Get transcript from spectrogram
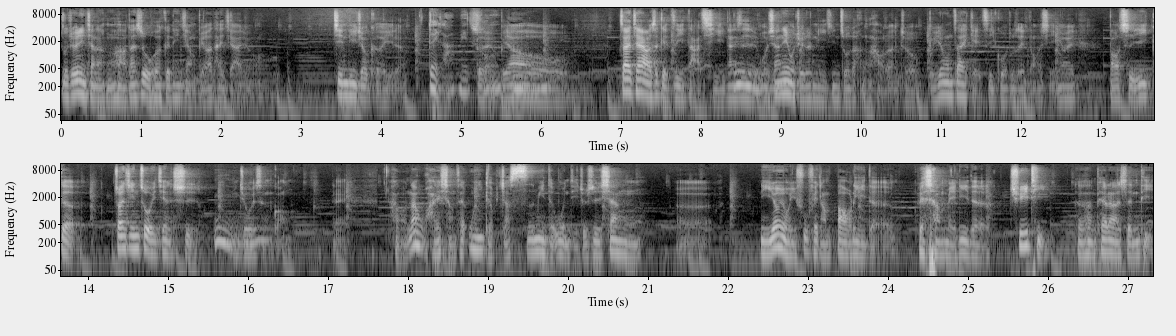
我觉得你讲的很好，但是我会跟你讲，不要太加油，尽力就可以了。对啦，没错。对，不要、嗯、再加油是给自己打气，但是我相信，我觉得你已经做的很好了，就不用再给自己过度这些东西，因为保持一个专心做一件事，嗯，你就会成功。对，好，那我还想再问一个比较私密的问题，就是像呃，你拥有一副非常暴力的、非常美丽的躯体和很漂亮的身体。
